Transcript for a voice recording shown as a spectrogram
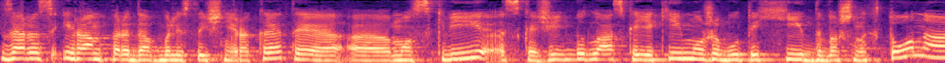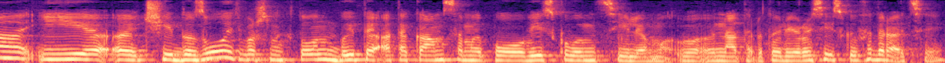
Зараз Іран передав балістичні ракети е, Москві. Скажіть, будь ласка, який може бути хід Вашингтона, і е, чи дозволить Вашингтон бити атакамсами по військовим цілям е, на території Російської Федерації?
